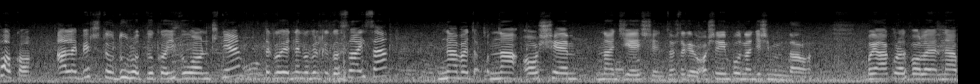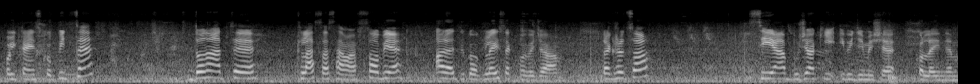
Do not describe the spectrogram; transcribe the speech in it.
Spoko, ale bierzcie to dużo tylko i wyłącznie, tego jednego wielkiego slice'a, nawet na 8 na 10, coś takiego, 8,5 na 10 bym dała. Bo ja akurat wolę napolitańską pizzę. Donaty, klasa sama w sobie, ale tylko glaze, jak powiedziałam. Także co? See ya, buziaki i widzimy się w kolejnym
